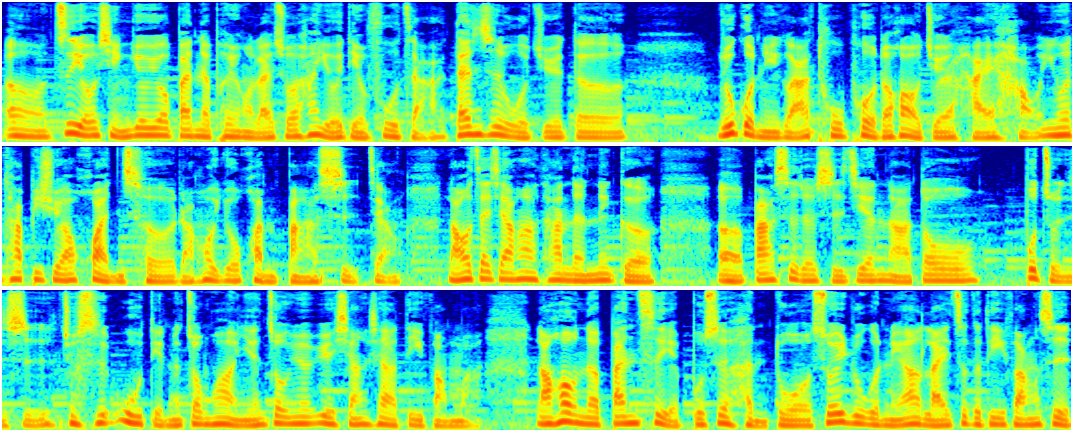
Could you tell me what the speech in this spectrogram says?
呃自由行悠悠班的朋友来说，它有一点复杂。但是我觉得，如果你把它突破的话，我觉得还好，因为它必须要换车，然后又换巴士这样，然后再加上它的那个呃巴士的时间呐都。不准时就是误点的状况很严重，因为越乡下的地方嘛，然后呢班次也不是很多，所以如果你要来这个地方是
